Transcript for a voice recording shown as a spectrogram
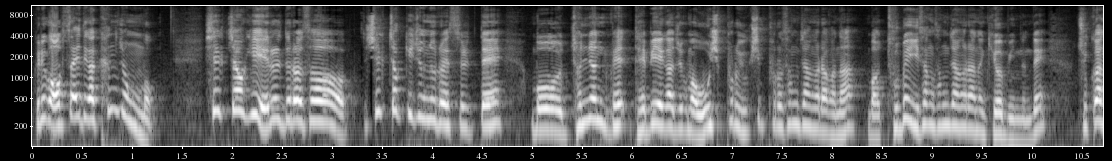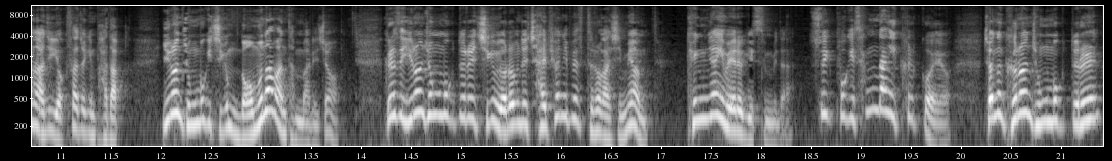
그리고 업사이드가 큰 종목 실적이 예를 들어서 실적 기준으로 했을 때 뭐 전년 배- 대비해 가지고 막 50% 60% 성장을 하거나 뭐두 배 이상 성장을 하는 기업이 있는데 주가는 아직 역사적인 바닥 이런 종목이 지금 너무나 많단 말이죠. 그래서 이런 종목들을 지금 여러분들이 잘 편입해서 들어가시면 굉장히 매력이 있습니다. 수익 폭이 상당히 클 거예요. 저는 그런 종목들을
